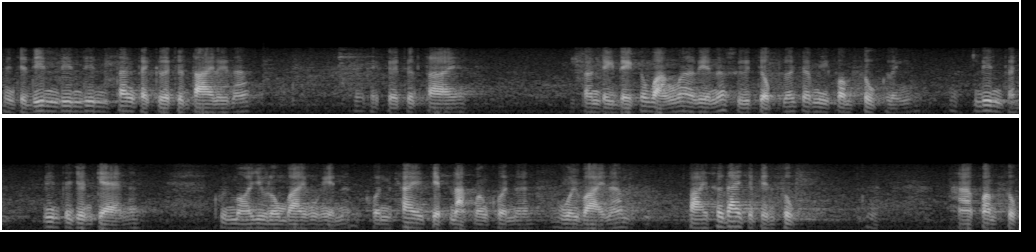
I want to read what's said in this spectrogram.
มันจะดิ้นดิ้นดิ้นตั้งแต่เกิดจนตายเลยนะตั้งแต่เกิดจนตาย ตอนเด็กๆก็หวังว่าเรียนหนังสือจบแล้วจะมีความสุขอะไรอย่างนี้ดิ้นไปดิ้นไปจนแก่นะคุณหมออยู่โรงพยาบาลคงเห็นนะคนไข้เจ็บหนักบางคนนะโวยวายนะตายซะได้จะเป็นสุข หาความสุข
